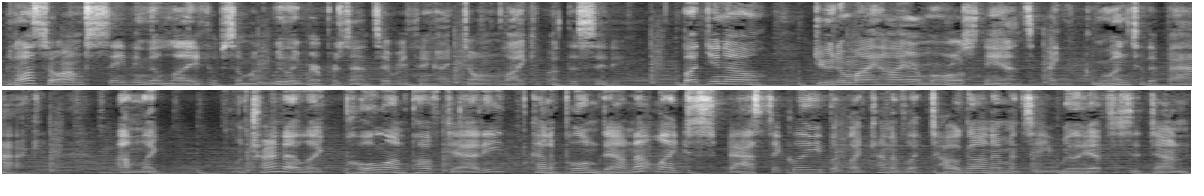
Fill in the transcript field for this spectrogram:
But also, I'm saving the life of someone who really represents everything I don't like about the city. But you know, due to my higher moral stance, I run to the back. I'm like, I'm trying to like pull on Puff Daddy, kind of pull him down, not like spastically, but like kind of like tug on him and say, you really have to sit down.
